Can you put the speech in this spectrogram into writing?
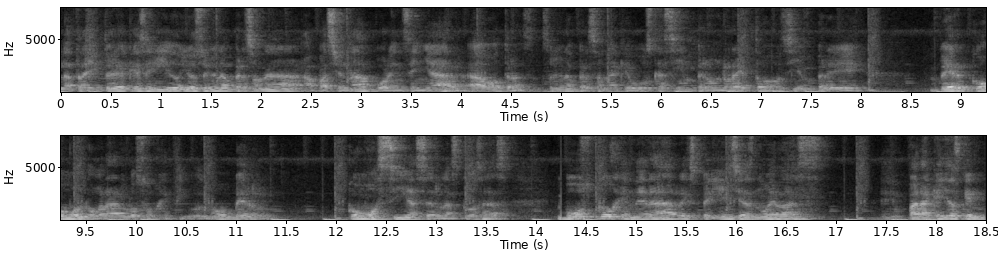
la trayectoria que he seguido, yo soy una persona apasionada por enseñar a otros, soy una persona que busca siempre un reto, siempre ver cómo lograr los objetivos, ¿no? ver cómo sí hacer las cosas. Busco generar experiencias nuevas. Eh, para aquellos que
